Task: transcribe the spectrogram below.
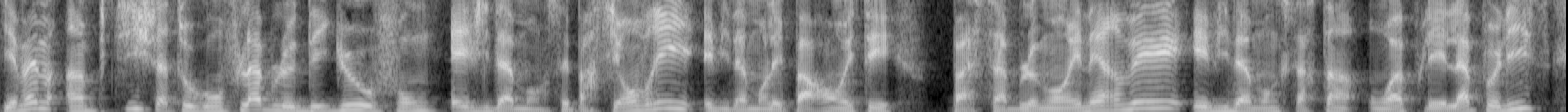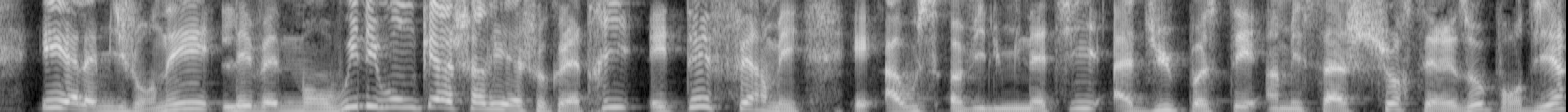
Il y a même un petit château gonflable dégueu au fond. Évidemment, c'est parti en vrille. Évidemment, les parents étaient passablement énervés. Évidemment que certains ont appelé la police. Et à la mi-journée, l'événement Willy Wonka Charlie et la chocolaterie était fermé. Et House of Illuminati a dû poster un message sur ses réseaux pour dire,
